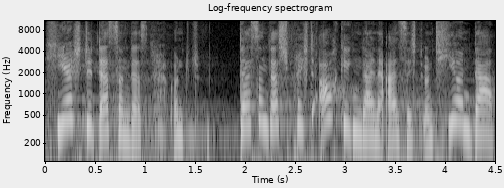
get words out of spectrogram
hier steht das und das und das und das spricht auch gegen deine Ansicht und hier und da.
